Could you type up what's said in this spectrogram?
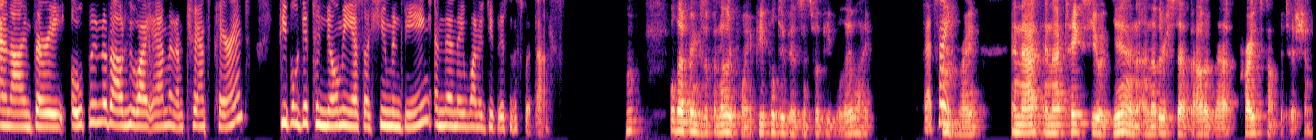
and I'm very open about who I am and I'm transparent. People get to know me as a human being and then they want to do business with us. Hmm. Well, that brings up another point. People do business with people they like, That's right. right? And that and that takes you again another step out of that price competition.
